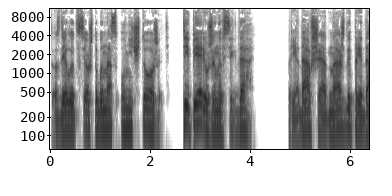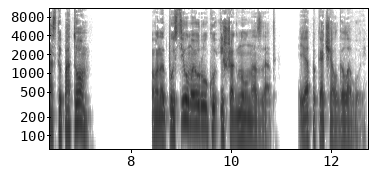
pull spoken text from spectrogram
то сделают все, чтобы нас уничтожить. Теперь уже навсегда. Предавший однажды, предаст и потом. Он отпустил мою руку и шагнул назад. Я покачал головой.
